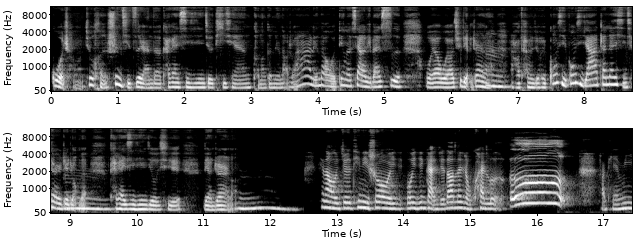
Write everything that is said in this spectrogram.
过程就很顺其自然的，开开心心就提前可能跟领导说啊，领导我定了下个礼拜四，我要我要去领证了，然后他们就会恭喜恭喜呀，沾沾喜气儿这种的，开开心心就去领证了。嗯，天呐，我觉得听你说，我已我已经感觉到那种快乐了，呃，好甜蜜。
